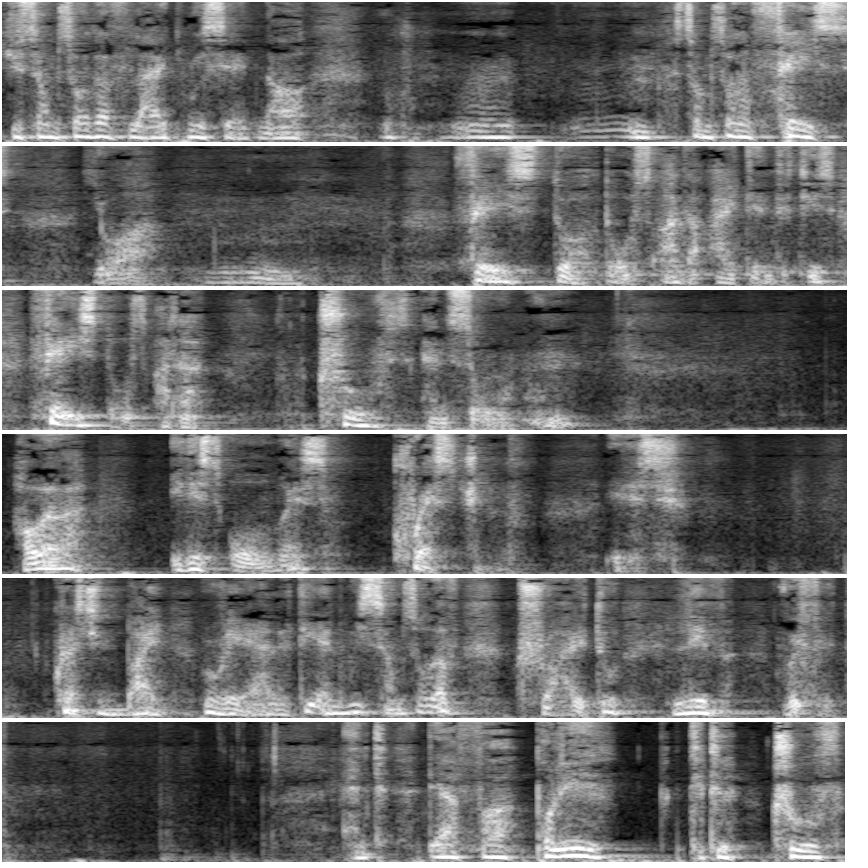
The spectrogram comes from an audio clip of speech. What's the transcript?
you some sort of like we said now, mm, some sort of face your mm, face tho- those other identities, face those other truths, and so on. mm. However, it is always questioned. It is questioned by reality, and we some sort of try to live with it. And therefore, political truth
